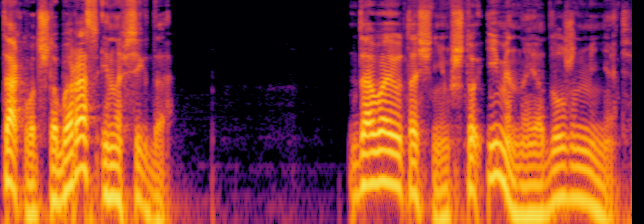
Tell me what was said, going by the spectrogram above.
Так вот, чтобы раз и навсегда. Давай уточним, что именно я должен менять.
